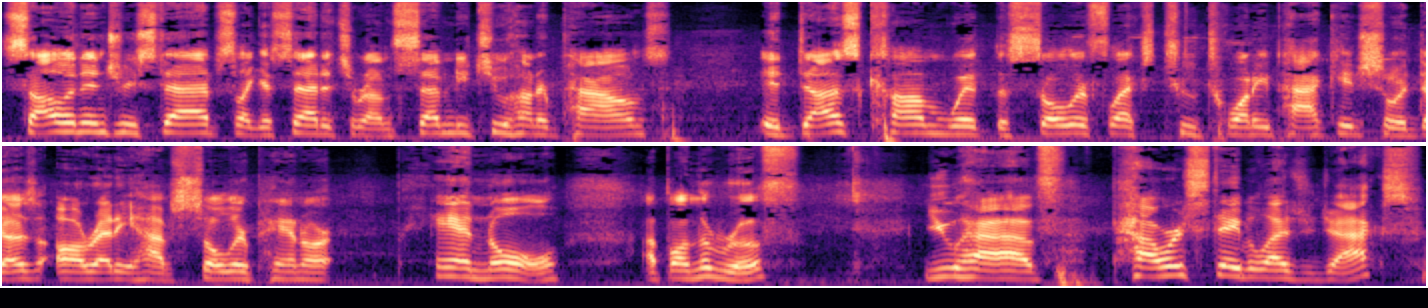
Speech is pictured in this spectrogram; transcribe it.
Solid entry steps. Like I said, it's around 7,200 pounds. It does come with the SolarFlex 220 package, so it does already have solar panel panel up on the roof. You have power stabilizer jacks,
